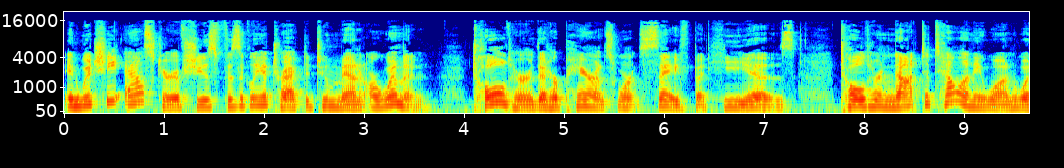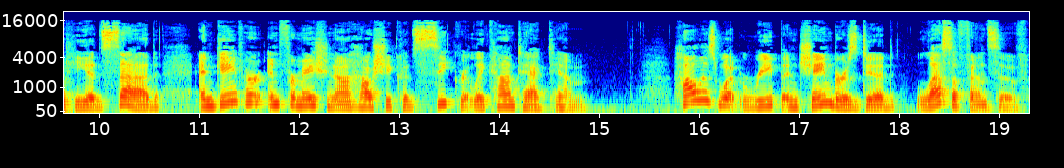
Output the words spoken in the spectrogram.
in which he asked her if she is physically attracted to men or women, told her that her parents weren't safe, but he is, told her not to tell anyone what he had said, and gave her information on how she could secretly contact him. How is what Reep and Chambers did less offensive?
